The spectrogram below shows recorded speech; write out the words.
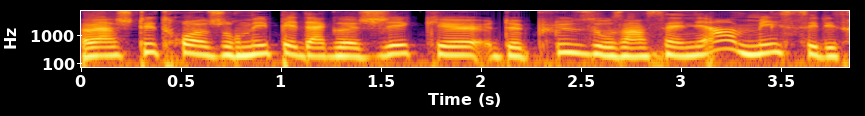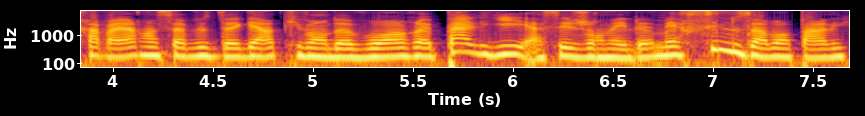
a acheté trois journées pédagogiques de plus aux enseignants, mais c'est les travailleurs en service de garde qui vont devoir pallier à ces journées-là. Merci de nous avoir parlé.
